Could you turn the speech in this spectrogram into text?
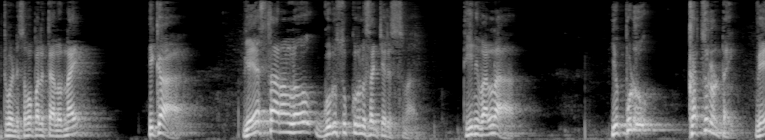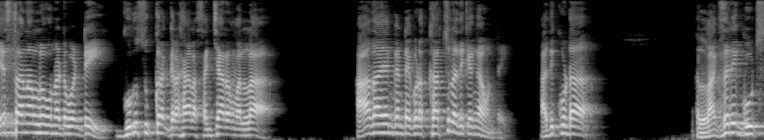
ఇటువంటి శుభ ఫలితాలు ఉన్నాయి. ఇక వ్యయస్థానంలో గురు శుక్రులు సంచరిస్తున్నారు. దీనివల్ల ఎప్పుడూ ఖర్చులు ఉంటాయి వ్యయస్థానంలో ఉన్నటువంటి గురు శుక్ర గ్రహాల సంచారం వల్ల ఆదాయం కంటే కూడా ఖర్చులు అధికంగా ఉంటాయి. అది కూడా లగ్జరీ గూడ్స్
